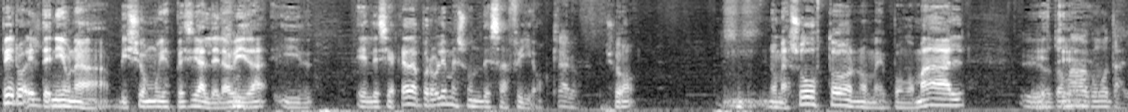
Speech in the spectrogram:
Pero él tenía una visión muy especial de la vida y él decía, cada problema es un desafío. Claro. Yo no me asusto, no me pongo mal. Lo Este, tomaba como tal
